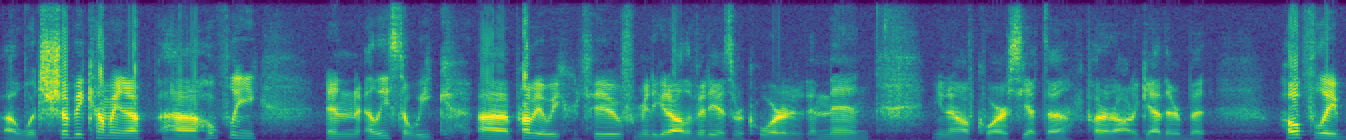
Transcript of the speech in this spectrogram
uh, which should be coming up uh, hopefully in at least a week, uh, probably a week or two for me to get all the videos recorded, and then, you know, of course, you have to put it all together. But hopefully,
